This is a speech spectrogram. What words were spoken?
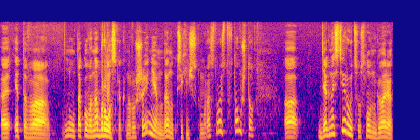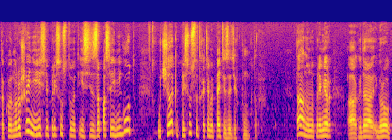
Э, этого, ну, такого наброска к нарушениям, да, ну, психическому расстройству в том, что э, диагностируется, условно говоря, такое нарушение, если присутствует, если за последний год у человека присутствует хотя бы 5 из этих пунктов. Да, ну, например, а, когда игрок,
